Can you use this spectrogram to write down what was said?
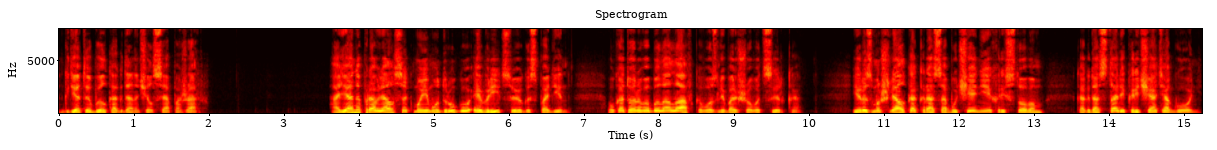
«Где ты был, когда начался пожар?» «А я направлялся к моему другу Эврицию, господин, у которого была лавка возле большого цирка» и размышлял как раз об учении Христовом, когда стали кричать «Огонь!».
